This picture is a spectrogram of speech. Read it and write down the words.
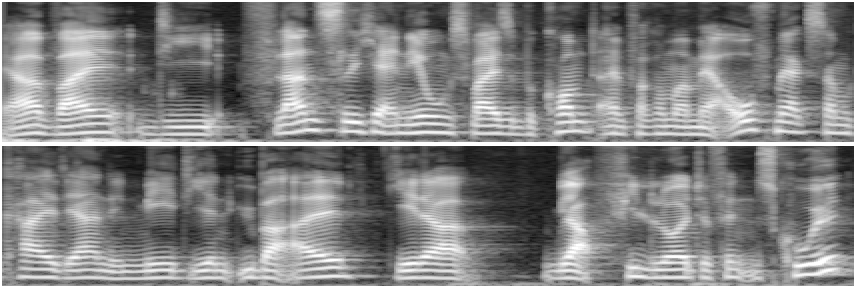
Ja, weil die pflanzliche Ernährungsweise bekommt einfach immer mehr Aufmerksamkeit, ja, in den Medien, überall. Jeder, ja, viele Leute finden es cool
